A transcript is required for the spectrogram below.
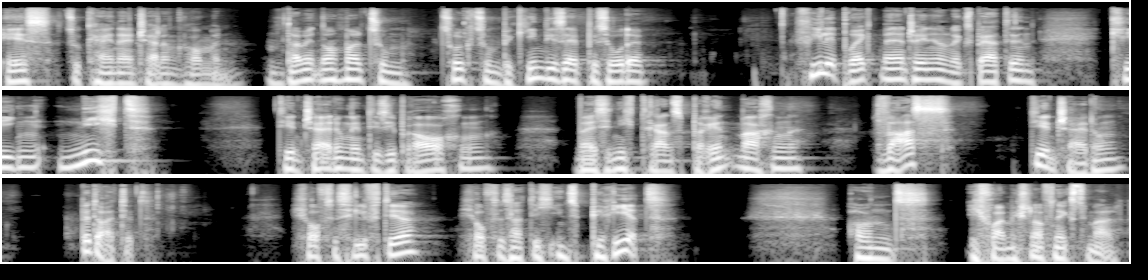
es zu keiner Entscheidung kommen. Und damit nochmal zum, zurück zum Beginn dieser Episode. Viele Projektmanagerinnen und Expertinnen kriegen nicht die Entscheidungen, die sie brauchen, weil sie nicht transparent machen, was die Entscheidung bedeutet. Ich hoffe, es hilft dir. Ich hoffe, es hat dich inspiriert. Und ich freue mich schon aufs nächste Mal.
